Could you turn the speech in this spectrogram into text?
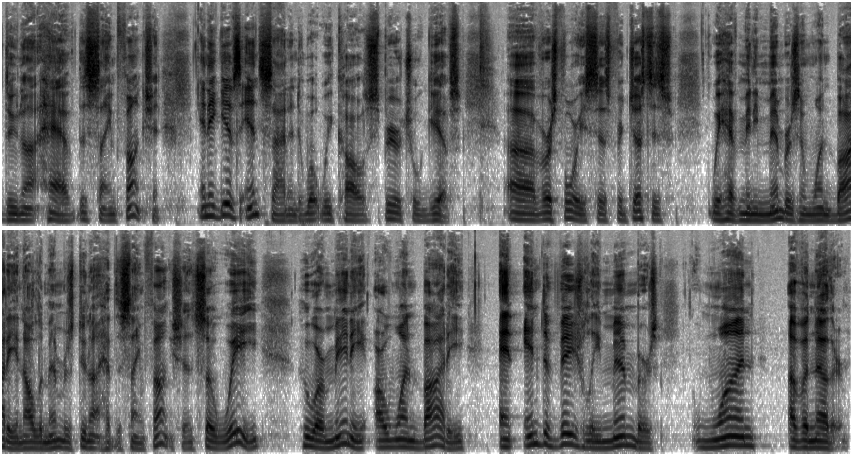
do not have the same function. And he gives insight into what we call spiritual gifts. Uh, verse 4, he says, For just as we have many members in one body, and all the members do not have the same function, so we, who are many, are one body and individually members one of another.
